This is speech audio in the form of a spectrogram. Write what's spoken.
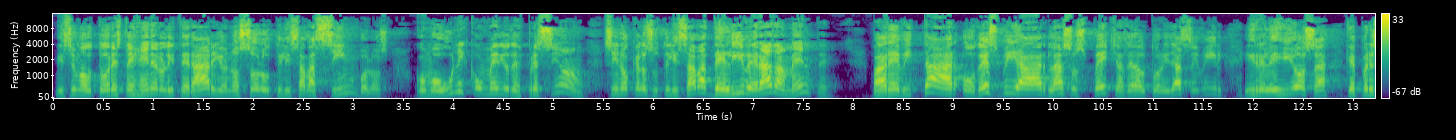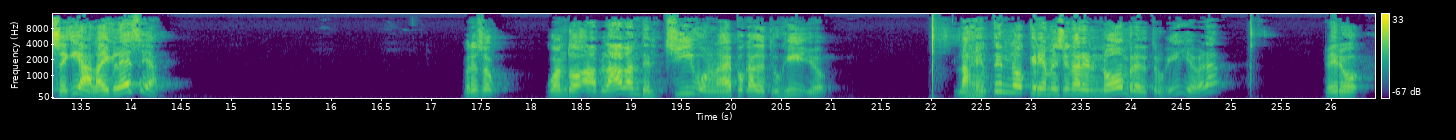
Dice un autor, este género literario no solo utilizaba símbolos como único medio de expresión, sino que los utilizaba deliberadamente para evitar o desviar las sospechas de la autoridad civil y religiosa que perseguía a la iglesia. Por eso, cuando hablaban del chivo en la época de Trujillo, la gente no quería mencionar el nombre de Trujillo, ¿verdad? Pero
